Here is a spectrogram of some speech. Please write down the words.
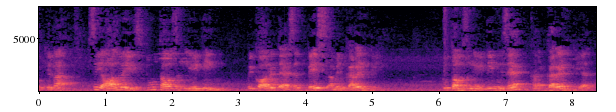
Okay, na? see always 2018, we call it as a base, I mean current year. 2018 is a Current. year.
